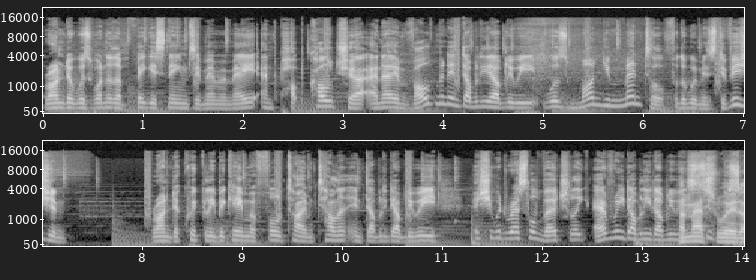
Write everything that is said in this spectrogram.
Ronda was one of the biggest names in MMA and pop culture, and her involvement in WWE was monumental for the women's division. Ronda quickly became a full-time talent in WWE, and she would wrestle virtually every WWE Her match superstar with uh,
